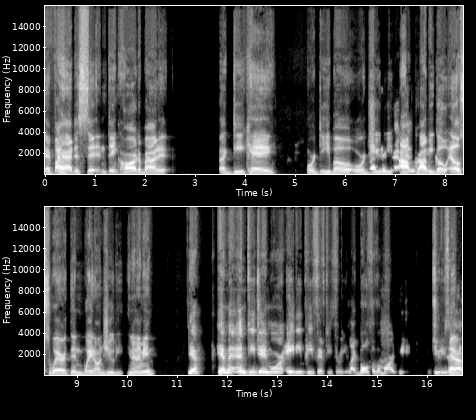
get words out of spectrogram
if I had to sit and think hard about it, like DK or Debo or Jeudy, I'll probably go elsewhere than wait on Jeudy. You know what I mean? Yeah. Him and DJ Moore, ADP 53, like both of them are. Jeudy's yeah.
